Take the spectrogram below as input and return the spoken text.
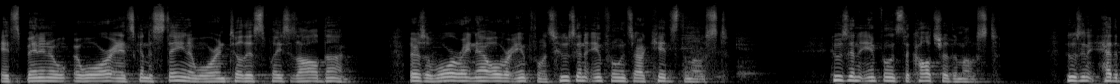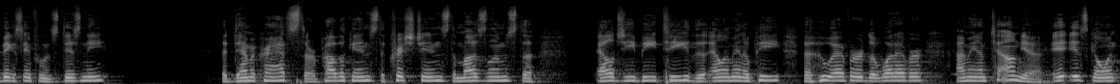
It's been in a, war, and it's going to stay in a war until this place is all done. There's a war right now over influence. Who's going to influence our kids the most? Who's going to influence the culture the most? Who's had the biggest influence? Disney, the Democrats, the Republicans, the Christians, the Muslims, the LGBT, the LMNOP, the whoever, the whatever. I mean, I'm telling you, it is going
